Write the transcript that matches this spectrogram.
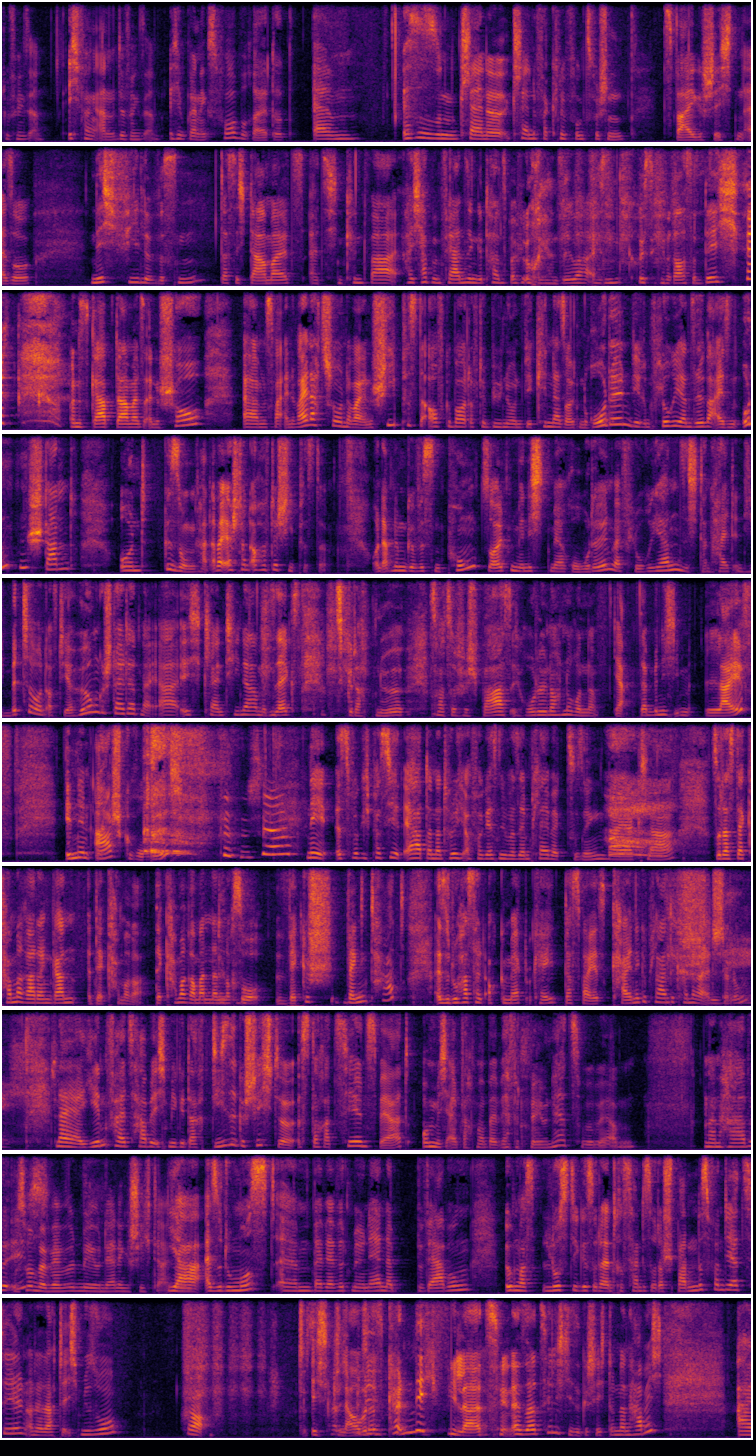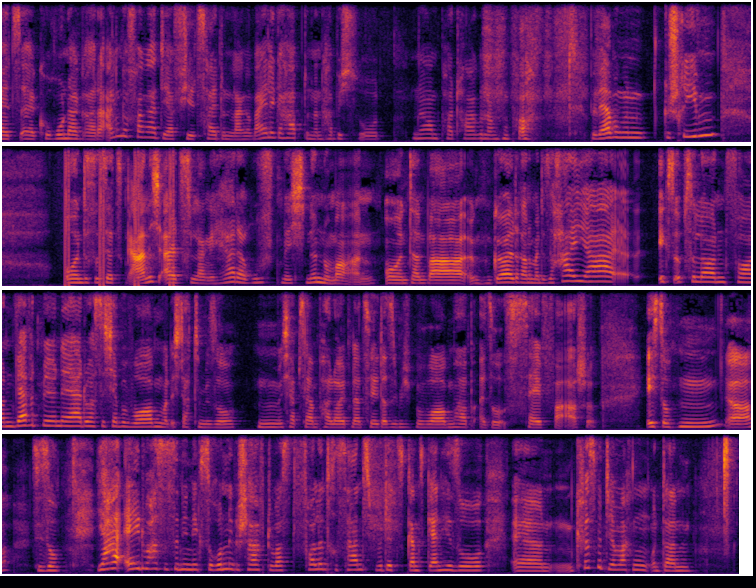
Du fängst an. Ich fange an. Du fängst an. Ich habe gar nichts vorbereitet. Ähm, es ist so eine kleine, kleine Verknüpfung zwischen zwei Geschichten. Also nicht viele wissen, dass ich damals, als ich ein Kind war, ich habe im Fernsehen getanzt bei Florian Silbereisen. Grüße ihn raus an dich. Und es gab damals eine Show. Ähm, es war eine Weihnachtsshow und da war eine Skipiste aufgebaut auf der Bühne und wir Kinder sollten rodeln, während Florian Silbereisen unten stand und gesungen hat. Aber er stand auch auf der Skipiste. Und ab einem gewissen Punkt sollten wir nicht mehr rodeln, weil Florian sich dann halt in die Mitte und auf die Erhöhung gestellt hat. Naja, ich, Klein Tina mit sechs, habe ich gedacht, nö, es macht so viel Spaß, ich rodel noch eine Runde. Ja, dann bin ich ihm live in den Arsch gerodelt. Das ist ein Scherz. Nee, ist wirklich passiert. Er hat dann natürlich auch vergessen, über sein Playback zu singen, war ja klar. Sodass der Kamera dann ganz, äh, der Kamera, der Kameramann dann noch so weggeschwenkt hat. Also du hast halt auch gemerkt, okay, das war jetzt keine geplante Kameraeinstellung. Schlecht. Naja, jedenfalls habe ich mir gedacht, diese Geschichte ist doch erzählenswert, um mich einfach mal bei Wer wird Millionär zu bewerben. Und dann habe ich. Muss man bei Wer wird Millionär eine Geschichte angeben? Ja, also du musst ähm, bei Wer wird Millionär in der Bewerbung irgendwas Lustiges oder Interessantes oder Spannendes von dir erzählen. Und da dachte ich mir so, ja. Das ich glaube, das können nicht viele erzählen. Also erzähle ich diese Geschichte. Und dann habe ich, als äh, Corona gerade angefangen hat, ja viel Zeit und Langeweile gehabt. Und dann habe ich so ja, ein paar Tage lang ein paar Bewerbungen geschrieben. Und es ist jetzt gar nicht allzu lange her, da ruft mich eine Nummer an. Und dann war irgendein Girl dran und meinte so, hi, ja, XY von Wer wird Millionär, du hast dich ja beworben. Und ich dachte mir so, hm, ich habe es ja ein paar Leuten erzählt, dass ich mich beworben habe. Also safe verarsche. Ich so, hm, ja. Sie so, ja, ey, du hast es in die nächste Runde geschafft, du warst voll interessant. Ich würde jetzt ganz gern hier so äh, ein Quiz mit dir machen und dann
